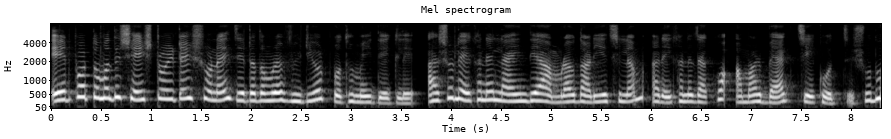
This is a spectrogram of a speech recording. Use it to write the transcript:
এরপর তোমাদের সেই স্টোরিটাই শোনাই, যেটা তোমরা ভিডিওর প্রথমেই দেখলে। আসলে এখানে লাইন দিয়ে আমরাও দাঁড়িয়েছিলাম, আর এখানে দেখো আমার ব্যাগ চেক হচ্ছে। শুধু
